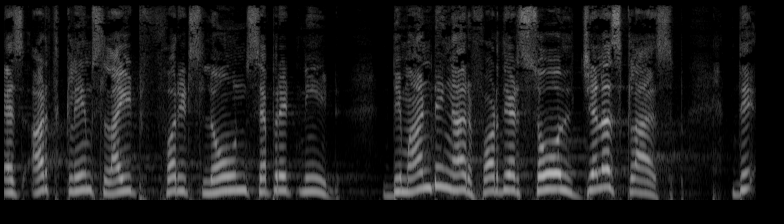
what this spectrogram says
As earth claims light for its lone separate need demanding her for their sole jealous clasp they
